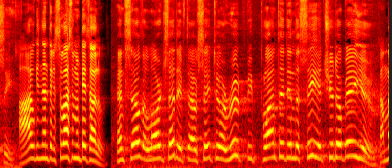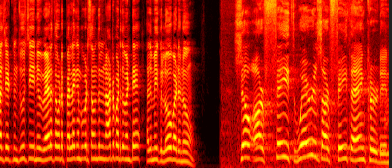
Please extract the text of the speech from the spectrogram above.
seed. ఆవు గింజంత విశ్వాసం ఉంటే చాలు And so the Lord said, If thou say to a root, Be planted in the sea, it should obey you. కంబల చెట్టును చూసి నువ్వు వేళతో కూడా పెళ్ళగింపబడి సముద్రంలో నాటపడదు అంటే అది మీకు లోబడును So, our faith, where is our faith anchored in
